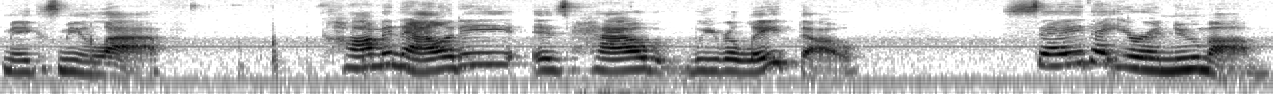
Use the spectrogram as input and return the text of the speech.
makes me laugh. Commonality is how we relate, though. Say that you're a new mom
